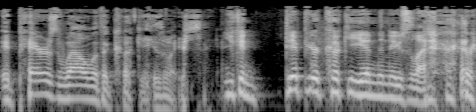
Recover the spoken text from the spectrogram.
it pairs well with a cookie, is what you're saying. You can dip your cookie in the newsletter.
